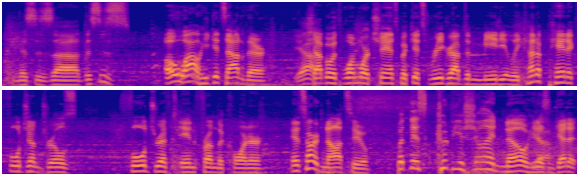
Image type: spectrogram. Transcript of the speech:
And this is, uh, this is, oh wow, he gets out of there. Yeah. Shabo with one more chance, but gets regrabbed immediately. Kind of panic full jump drills, full drift in from the corner. And it's hard not to. But this could be a shine. No, he Yeah. doesn't get it.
